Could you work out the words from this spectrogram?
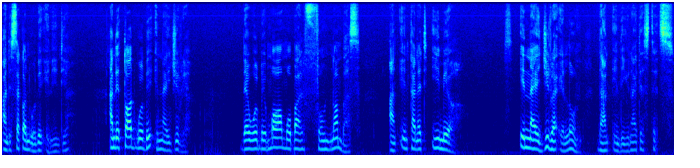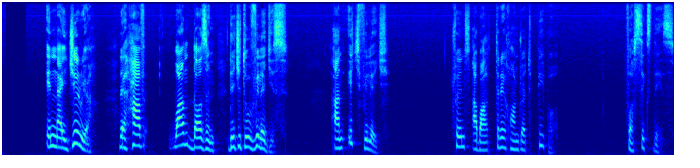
and the second will be in India, and the third will be in Nigeria. There will be more mobile phone numbers and internet email in Nigeria alone than in the United States. In Nigeria, they have one dozen digital villages, and each village trains about 300 people for six days.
